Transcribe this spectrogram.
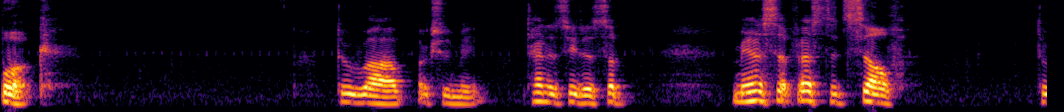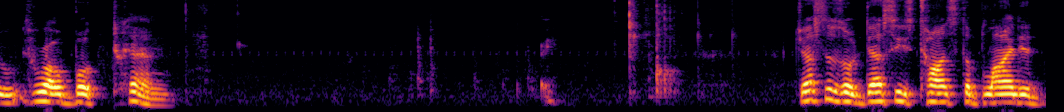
book, through, uh, excuse me, tendency to sub, manifest itself through, throughout book 10. Just as Odysseus taunts the blinded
